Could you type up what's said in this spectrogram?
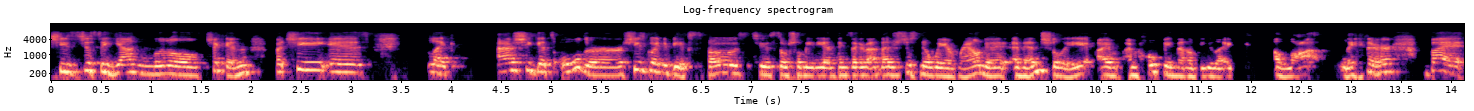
she's just a young little chicken, but she is like as she gets older, she's going to be exposed to social media and things like that. There's just no way around it eventually. I'm, I'm hoping that'll be like a lot later, but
